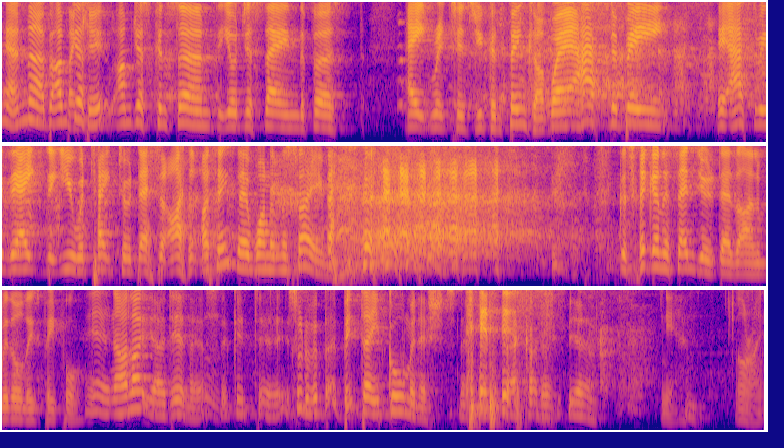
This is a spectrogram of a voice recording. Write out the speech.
Yeah, no, but I'm Thank just you. I'm just concerned that you're just saying the first eight Richards you can think of, where it has to be it has to be the eight that you would take to a desert island. I think they're one and the same. because we're going to send you to a desert island with all these people. yeah, no, I like the idea. Though. It's a good. Uh, it's sort of a, bit Dave Gormanish, isn't it? It that is. Kind of, yeah. Yeah. All right.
